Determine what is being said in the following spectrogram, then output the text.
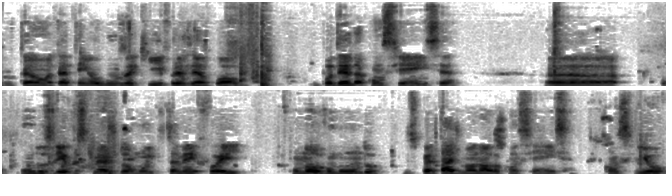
Então, até tem alguns aqui, por exemplo, ó, O Poder da Consciência. Uh, um dos livros que me ajudou muito também foi Um Novo Mundo, Despertar de uma Nova Consciência. Conseguiu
